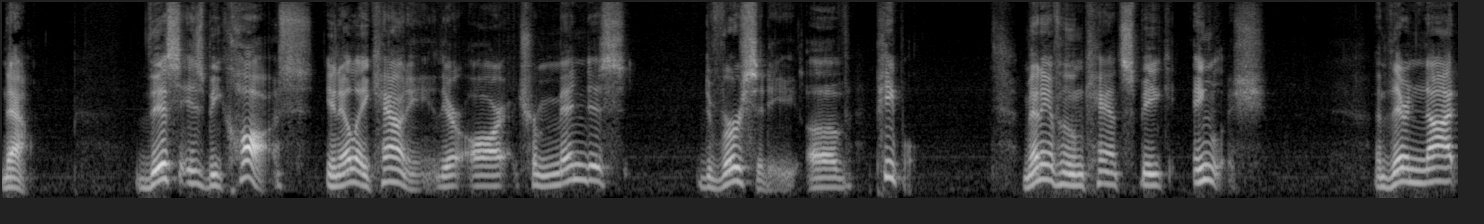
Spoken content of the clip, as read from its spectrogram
Now, this is because in LA County there are tremendous diversity of people, many of whom can't speak English. And they're not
